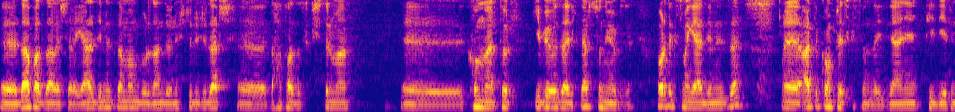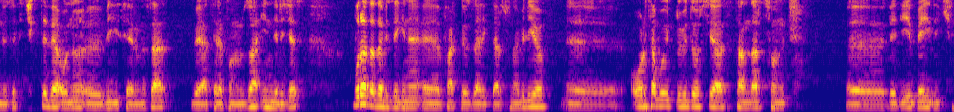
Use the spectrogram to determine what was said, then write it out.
E, daha fazla araçlara geldiğimiz zaman buradan dönüştürücüler, e, daha fazla sıkıştırma, e, konvertör gibi özellikler sunuyor bize. Orta kısma geldiğimizde e, artık kompres kısmındayız. Yani PDF'in özeti çıktı ve onu e, bilgisayarımıza veya telefonumuza indireceğiz. Burada da bize yine e, farklı özellikler sunabiliyor. Orta boyutlu bir dosya, standart sonuç dediği basic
